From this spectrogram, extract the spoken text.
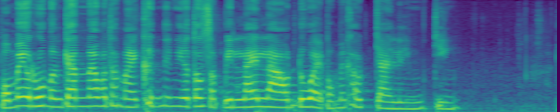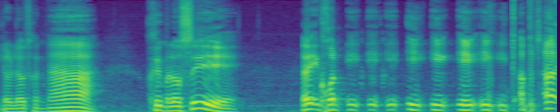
ผมไม่รู้เหมือนกันนะว่าทำไมขึ้นที่นี่ต้องสปินไล่ลาวด้วย ผมไม่เข้าใจเลยจริงๆ เร็วๆเถอหน้า ขึ้นมาเราวสิแล้วอีกคนอีกอีกอีกอีกอีกอีกอีกเออ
